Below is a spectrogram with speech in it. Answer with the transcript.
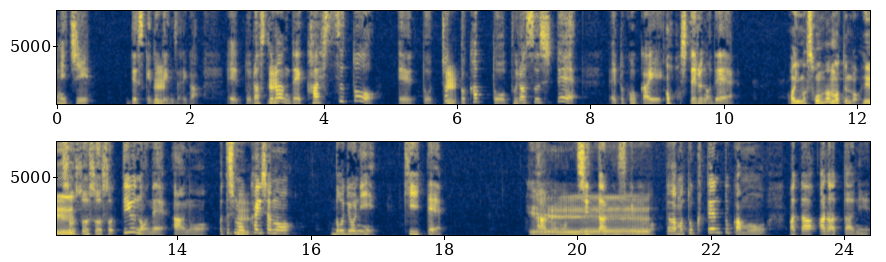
日ですけど、うん。現在が、えっとラストランで加湿と,、えっとちょっとカットをプラスして、えっと公開してるので、あ、今そんなんなってんだ。へえ。そうそうそうそう。っていうのをねあの私も会社の同僚に聞いて、へあの知ったんですけどへだからもう特典とかもまた新たに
